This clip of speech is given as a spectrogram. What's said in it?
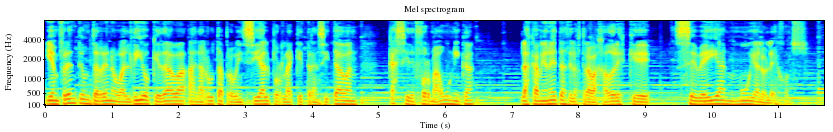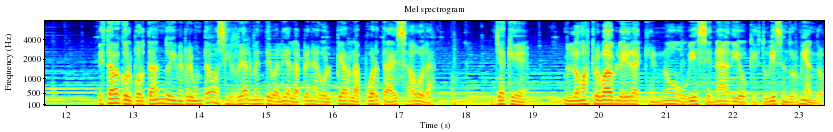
y enfrente un terreno baldío que daba a la ruta provincial por la que transitaban casi de forma única las camionetas de los trabajadores que se veían muy a lo lejos. Estaba colportando y me preguntaba si realmente valía la pena golpear la puerta a esa hora, ya que lo más probable era que no hubiese nadie o que estuviesen durmiendo.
